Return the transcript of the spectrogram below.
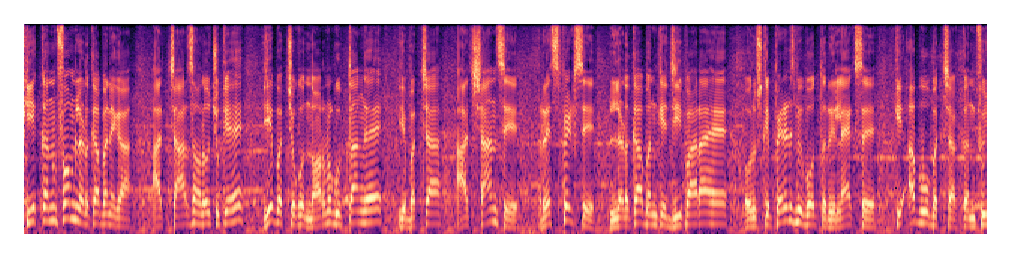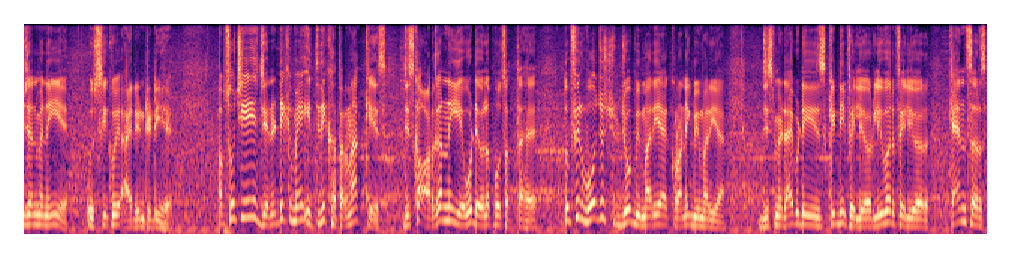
कि ये कन्फर्म लड़का बनेगा। आज चार साल हो चुके हैं। ये बच्चों को नॉर्मल गुप्तांग है। ये बच्चा आज शान से रेस्पेक्ट से लड़का बन के जी पा रहा है। और उसके पेरेंट्स भी बहुत रिलैक्स है कि अब वो बच्चा कन्फ्यूज़न में नहीं है। उसकी कोई आइडेंटिटी है। अब सोचिए, ये जेनेटिक में इतनी खतरनाक केस जिसका ऑर्गन नहीं है, वो डेवलप हो सकता है। तो फिर वो जो जो बीमारियाँ है क्रॉनिक बीमारियाँ जिसमें diabetes kidney failure liver failure cancers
